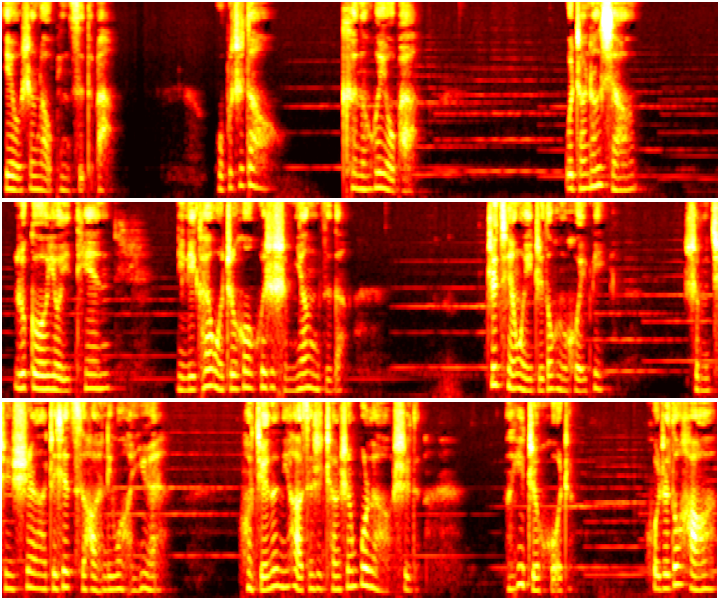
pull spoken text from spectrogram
也有生老病死的吧？我不知道，可能会有吧。我常常想，如果有一天你离开我之后，会是什么样子的？之前我一直都很回避。什么去世啊？这些词好像离我很远。我觉得你好像是长生不老似的，能一直活着，活着多好啊！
